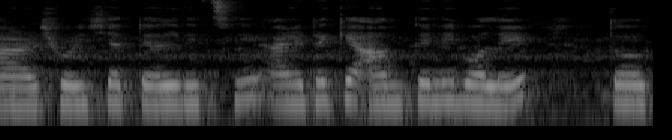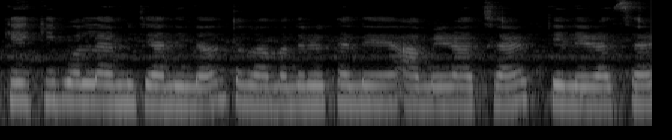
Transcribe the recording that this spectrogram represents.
আর সরিষার তেল দিচ্ছি, আর এটাকে আম তেলই বলে। তো কে কী বলে আমি জানি না, তবে আমাদের ওখানে আমের আচার, তেলের আচার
